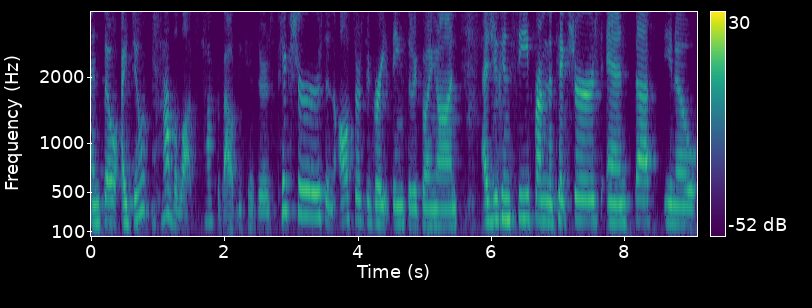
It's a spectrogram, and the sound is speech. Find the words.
And so I don't have a lot to talk about because there's pictures and all sorts of great things that are going on. As you can see from the pictures and stuff, you know,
